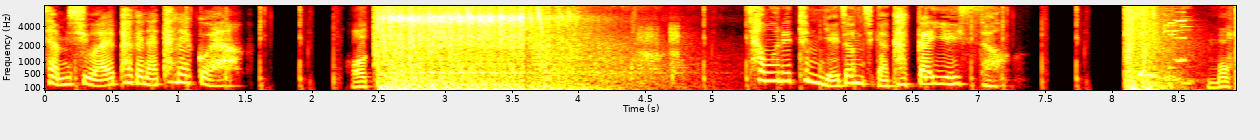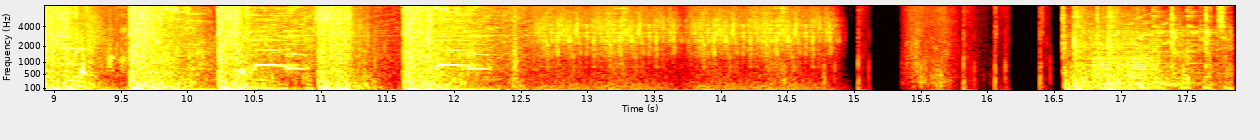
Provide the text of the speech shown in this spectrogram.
잠시 후 알파가 나타날 거야. 어떻게 차원의 틈 예정지가 가까이에 있어. 모두 그렇겠지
